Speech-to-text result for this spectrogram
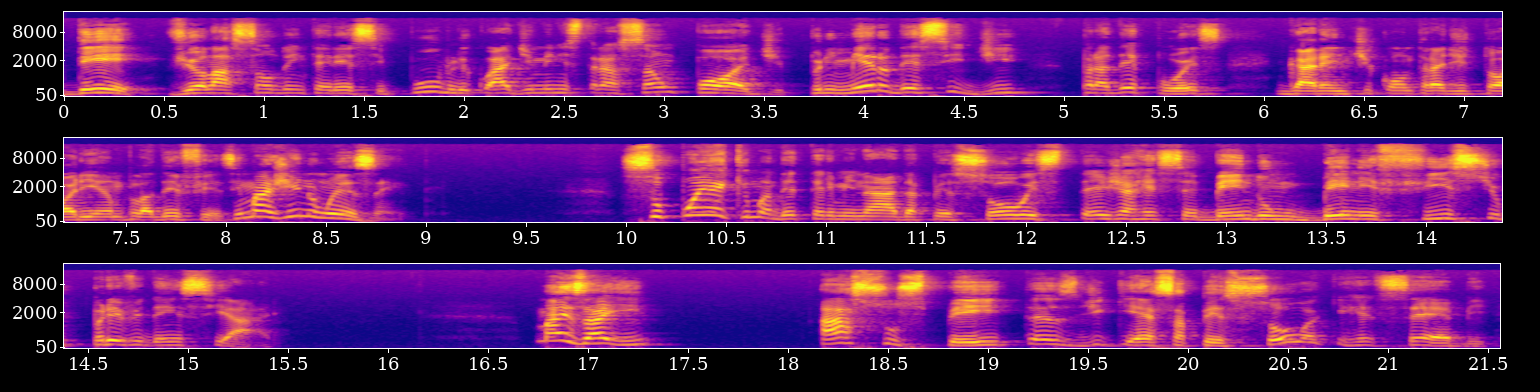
de violação do interesse público, a administração pode primeiro decidir para depois garantir contraditória e ampla defesa. Imagina um exemplo. Suponha que uma determinada pessoa esteja recebendo um benefício previdenciário. Mas aí há suspeitas de que essa pessoa que recebe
